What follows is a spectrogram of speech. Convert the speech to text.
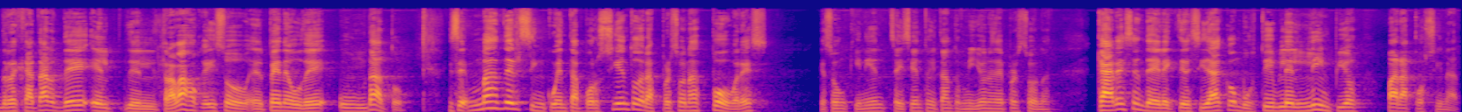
rescatar del trabajo que hizo el PNUD un dato. Dice, más del 50% de las personas pobres que son 500, 600 y tantos millones de personas, carecen de electricidad, combustible limpio para cocinar.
